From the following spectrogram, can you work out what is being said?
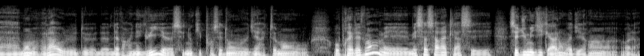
Euh, bon, ben voilà, au lieu d'avoir une aiguille, euh, c'est nous qui procédons euh, directement au, au prélèvement. Mais, mais ça s'arrête là. C'est, c'est du médical, on va dire. Hein, voilà.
